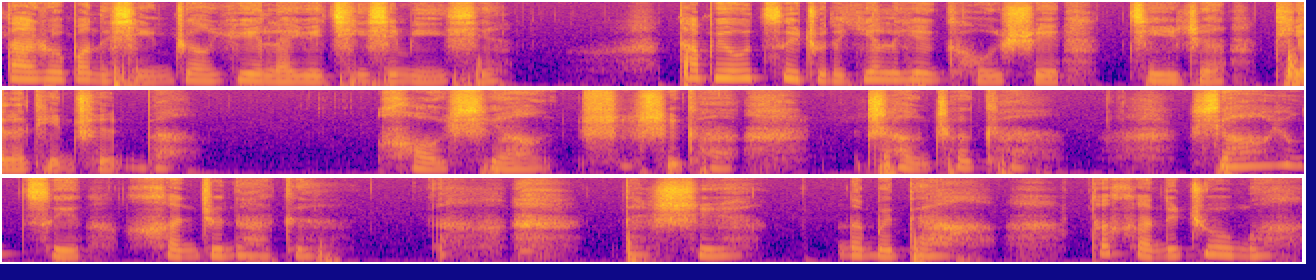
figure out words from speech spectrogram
大肉棒的形状越来越清晰明显，他不由自主地咽了咽口水，接着舔了舔唇瓣，好想试试看，尝尝看，想要用嘴含住那根，但是那么大，他含得住吗？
